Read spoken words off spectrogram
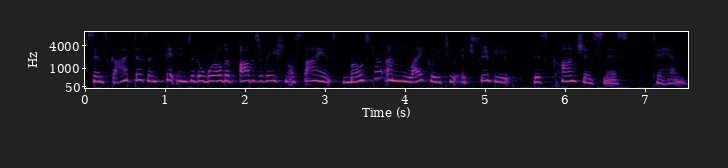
since God doesn't fit into the world of observational science, most are unlikely to attribute this consciousness to him.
